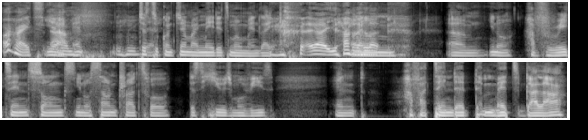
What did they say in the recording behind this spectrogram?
All right. yeah. um, and mhm, just to continue my made it moment, like, yeah. yeah, you have a lot. um, um, you know, have written songs, you know, soundtracks for just huge movies, and have attended the Met Gala,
